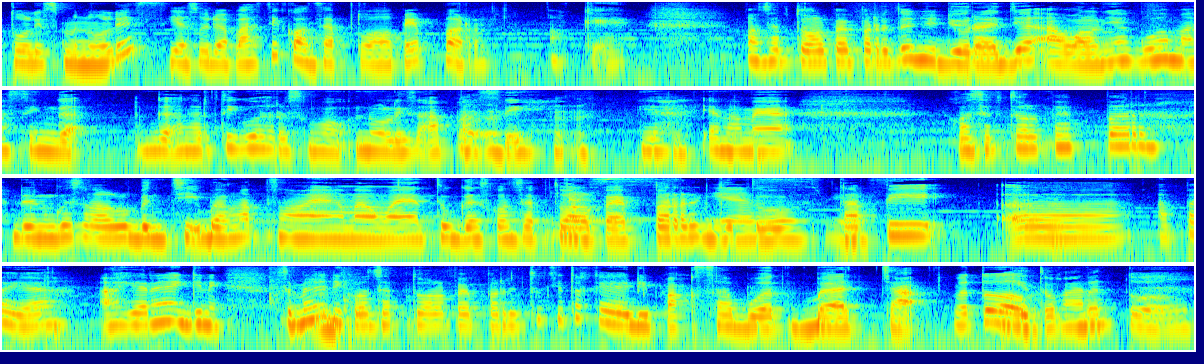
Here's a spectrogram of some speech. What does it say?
tulis menulis ya sudah pasti konseptual paper. oke. Konseptual paper itu jujur aja awalnya gue masih nggak nggak ngerti gue harus nulis apa sih. Ya yang namanya konseptual paper dan gue selalu benci banget sama yang namanya tugas konseptual Yes, paper yes, gitu yes. tapi eh, apa ya akhirnya gini sebenarnya di konseptual paper itu kita kayak dipaksa buat baca Betul. gitu kan Betul.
